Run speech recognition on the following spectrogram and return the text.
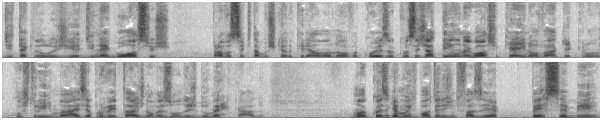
de tecnologia, de negócios, para você que está buscando criar uma nova coisa, que você já tem um negócio, quer inovar, quer construir mais e aproveitar as novas ondas do mercado. Uma coisa que é muito importante a gente fazer é perceber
